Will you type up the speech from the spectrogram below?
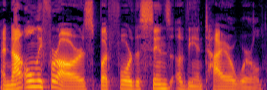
and not only for ours, but for the sins of the entire world.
